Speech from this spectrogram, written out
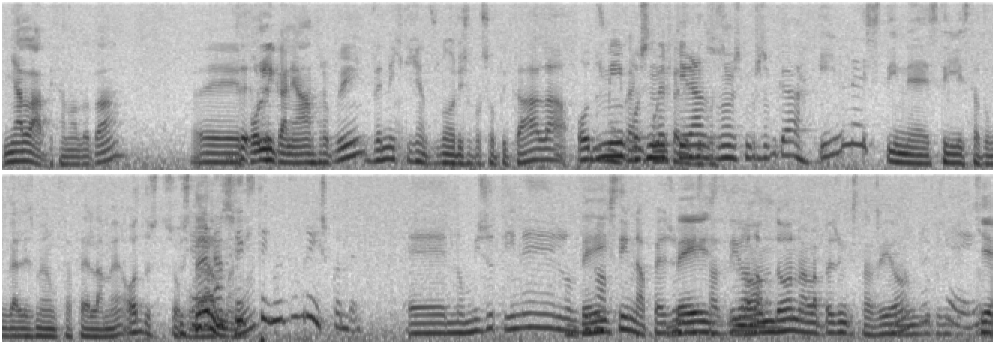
Μυαλά πιθανότατα. Ε, Δε- πολύ δε- ικανοί άνθρωποι. Δεν έχει τύχει να τους γνωρίσω προσωπικά, αλλά όντως. Μήπως είναι ευκαιρία να τους γνωρίσουμε προσωπικά; Είναι στην, ε, στη λίστα των καλεσμένων που θα θέλαμε. Όντως τους Τους Ε, θέλουμε. αυτή τη στιγμή που βρίσκονται. Ε, νομίζω ότι είναι Λονδίνο based- Αθήνα. Παίζουν και στα Based δύο. αλλά- London, αλλά παίζουν και στα δύο. Οκ. Και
